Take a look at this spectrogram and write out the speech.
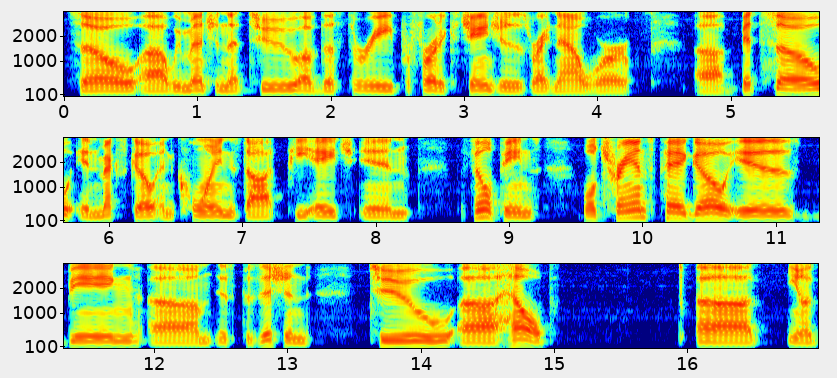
So we mentioned that two of the three preferred exchanges right now were Bitso in Mexico and Coins.ph in the Philippines. Well, TransPayGo is being um, is positioned to help uh, you know,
